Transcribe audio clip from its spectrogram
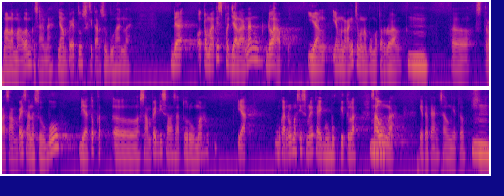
malam-malam ke sana. Nyampe tuh sekitar subuhan lah. Da, otomatis perjalanan gelap. Yang yang menerangi cuma lampu motor doang. Hmm. Eh, setelah sampai sana subuh dia tuh ke, eh, sampai di salah satu rumah ya bukan rumah sih sebenarnya kayak gubuk gitulah saung lah gitu kan saung gitu Hmm.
